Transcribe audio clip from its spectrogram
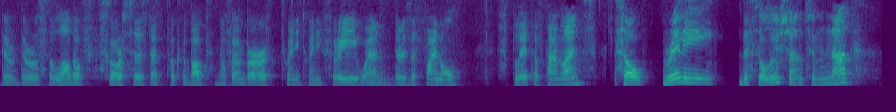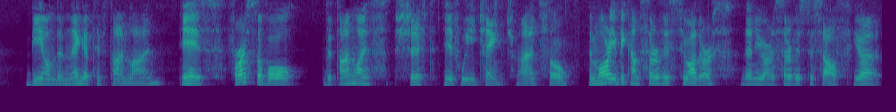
There, there was a lot of sources that talked about November 2023 when there is a final split of timelines. So, really, the solution to not be on the negative timeline is first of all, the timelines shift if we change, right? So, the more you become service to others, then you are service to self. You are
